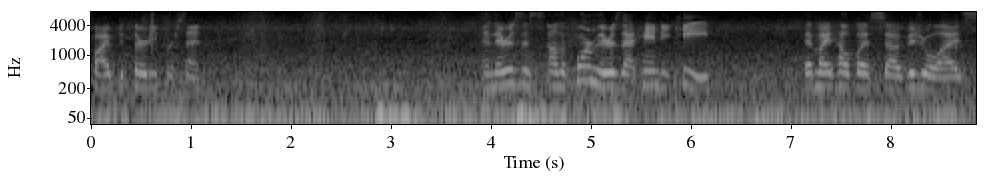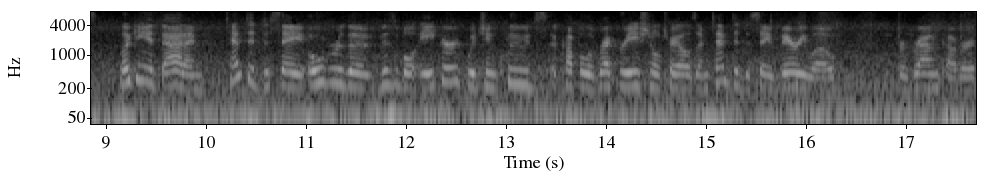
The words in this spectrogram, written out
5 to 30%? And there is this, on the form there is that handy key that might help us uh, visualize. Looking at that, I'm tempted to say over the visible acre, which includes a couple of recreational trails, I'm tempted to say very low for ground cover.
